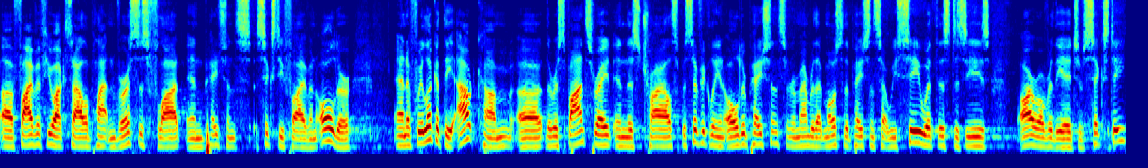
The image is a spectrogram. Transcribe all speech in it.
uh, 5-FU versus FLOT in patients 65 and older. And if we look at the outcome, uh, the response rate in this trial, specifically in older patients, and remember that most of the patients that we see with this disease are over the age of 60,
